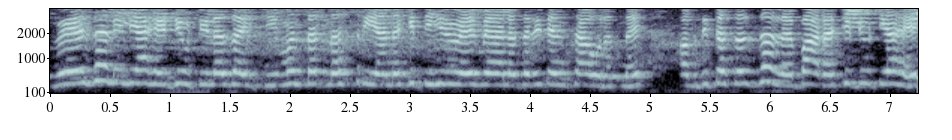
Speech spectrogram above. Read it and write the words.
वेळ झालेली आहे ड्युटीला जायची. म्हणतात ना स्त्रियांना कितीही वेळ मिळाला तरी त्यांचं आवरत नाही. अगदी तसंच झालं बाराची ड्युटी आहे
